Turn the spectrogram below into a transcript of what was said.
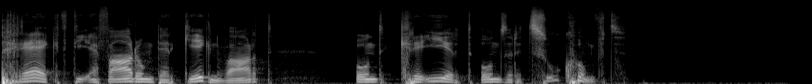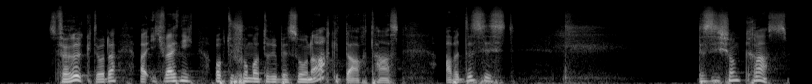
prägt die Erfahrung der Gegenwart und kreiert unsere Zukunft. Ist verrückt, oder? Äh, ich weiß nicht, ob du schon mal darüber so nachgedacht hast, aber das ist das ist schon krass.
